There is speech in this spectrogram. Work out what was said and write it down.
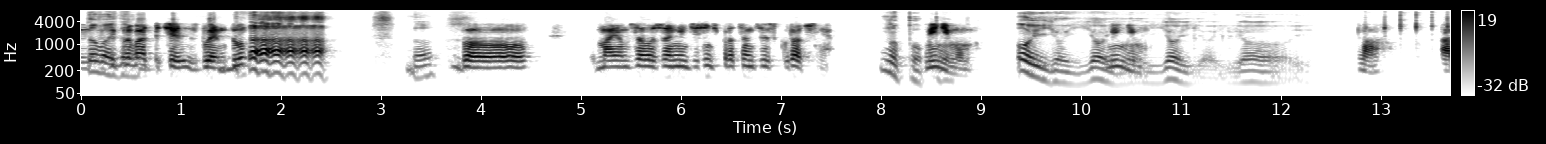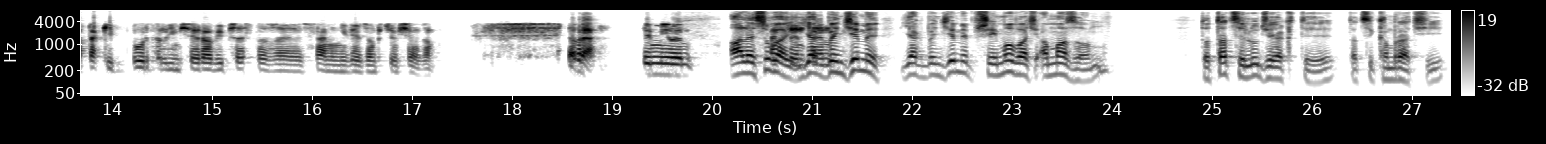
yy, dawaj, wyprowadzę cię z błędu, No, bo mają w założeniu 10% zysku rocznie. no po. Minimum. Oj, oj, oj, Minimum. oj, oj, oj, oj. No. A taki burdel im się robi przez to, że sami nie wiedzą w czym siedzą. Dobra, tym miłym Ale słuchaj, Akcentem. jak będziemy, jak będziemy przejmować Amazon, to tacy ludzie jak ty, tacy kamraci,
